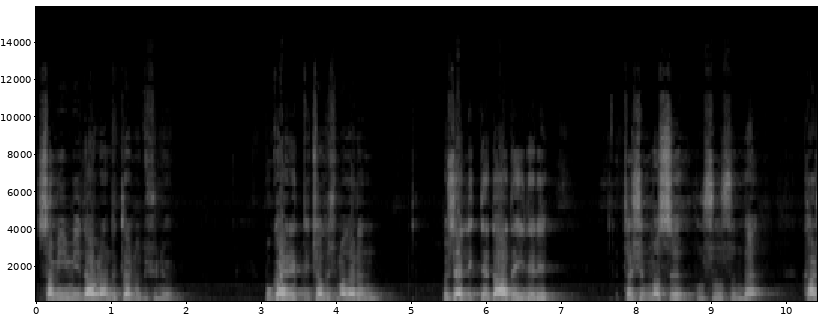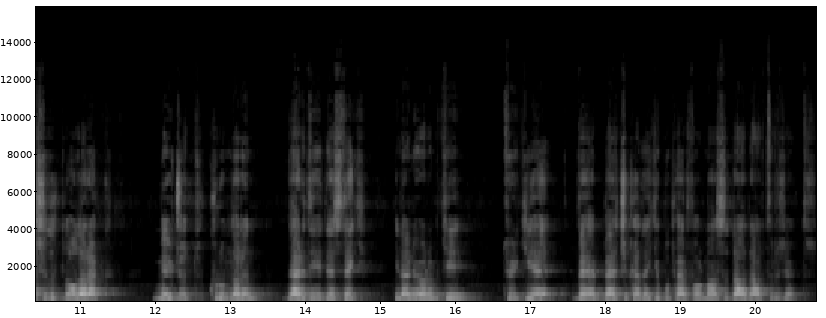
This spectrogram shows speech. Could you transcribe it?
samimi davrandıklarını düşünüyorum. Bu gayretli çalışmaların özellikle daha da ileri taşınması hususunda karşılıklı olarak mevcut kurumların verdiği destek inanıyorum ki Türkiye ve Belçika'daki bu performansı daha da artıracaktır.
